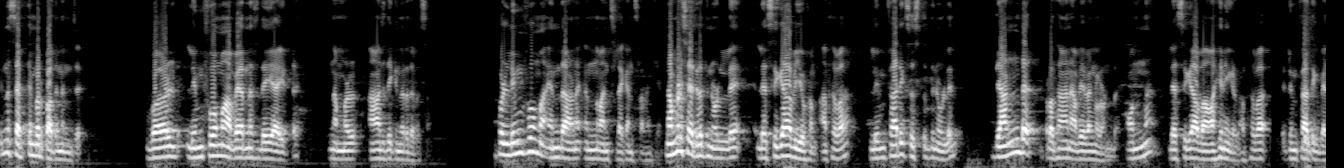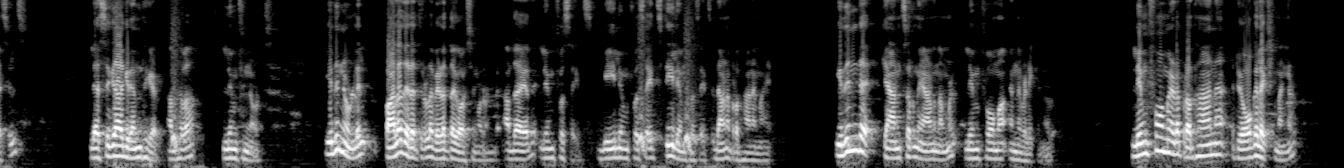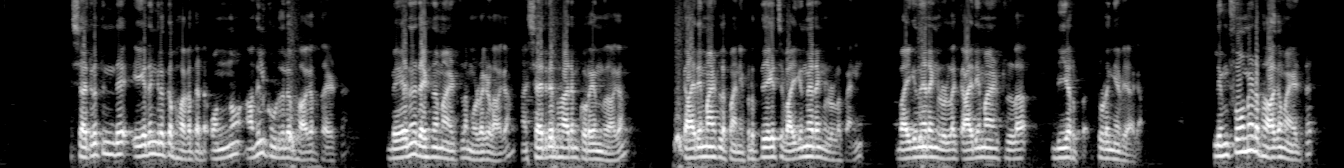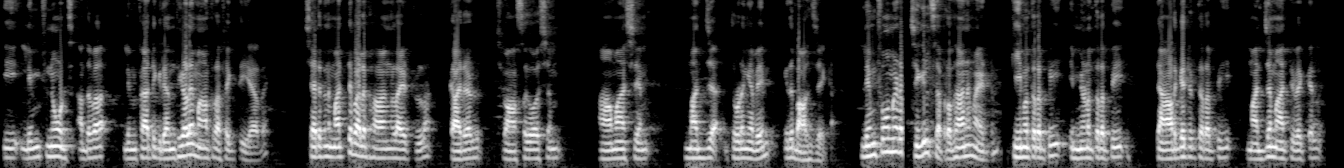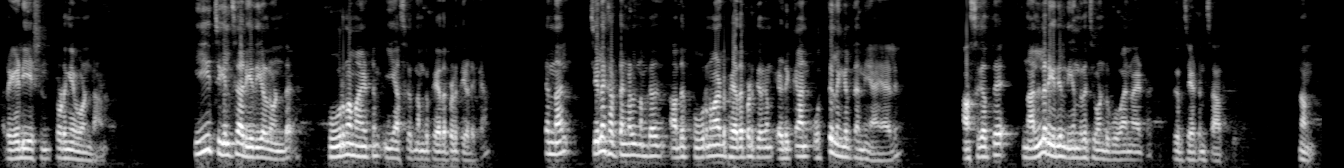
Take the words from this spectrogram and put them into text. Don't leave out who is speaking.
Speaker 1: ഇന്ന് സെപ്റ്റംബർ പതിനഞ്ച്. World lymphoma awareness day ആയിട്ട് നമ്മൾ ആചരിക്കുന്ന ഒരു ദിവസം. അപ്പോൾ ലിംഫോമ എന്താണ് എന്ന് മനസ്സിലാക്കാൻ ശ്രമിക്കാം. നമ്മുടെ ശരീരത്തിനുള്ളിലെ ലസികാ വ്യൂഹം അഥവാ ലിംഫാറ്റിക് സിസ്റ്റത്തിനുള്ളിൽ രണ്ട് പ്രധാന അവയവങ്ങളുണ്ട്. ഒന്ന് ലസികാ വാഹിനികൾ അഥവാ ലിംഫാറ്റിക് വെസൽസ് ലസികാ ഗ്രന്ഥികൾ അഥവാ ലിംഫ് നോട്ട്സ് ഇതിനുള്ളിൽ പലതരത്തിലുള്ള വെളുത്ത കോശങ്ങളുണ്ട് അതായത് lymphocytes B lymphocytes T lymphocytes ഇതാണ് പ്രധാനമായും. ഇതിന്റെ ക്യാൻസറിനെയാണ് നമ്മൾ ലിംഫോമ എന്ന് വിളിക്കുന്നത്. ലിംഫോമയുടെ പ്രധാന രോഗലക്ഷണങ്ങൾ ശരീരത്തിന്റെ ഏതെങ്കിലുമൊക്കെ ഭാഗത്തായിട്ട് ഒന്നോ അതിൽ കൂടുതലോ ഭാഗത്തായിട്ട് വേദനരഹിതമായിട്ടുള്ള മുഴകളാകാം ശരീരഭാരം കുറയുന്നതാകാം കാര്യമായിട്ടുള്ള പനി പ്രത്യേകിച്ച് വൈകുന്നേരങ്ങളിലുള്ള പനി വൈകുന്നേരങ്ങളിലുള്ള കാര്യമായിട്ടുള്ള വിയർപ്പ് തുടങ്ങിയവയാകാം. ലിംഫോമയുടെ ഭാഗമായിട്ട് ഈ ലിംഫ് നോഡ്സ് അഥവാ ലിംഫാറ്റിക് ഗ്രന്ഥികളെ മാത്രം അഫക്റ്റ് ചെയ്യാതെ ശരീരത്തിന്റെ മറ്റ് പല ഭാഗങ്ങളായിട്ടുള്ള കരൾ ശ്വാസകോശം ആമാശയം മജ്ജ തുടങ്ങിയവയും ഇത് ബാധിച്ചേക്കാം. ലിംഫോമയുടെ ചികിത്സ പ്രധാനമായിട്ടും കീമോതെറപ്പി ഇമ്മ്യൂണോതെറപ്പി ടാർഗറ്റഡ് തെറപ്പി മജ്ജ മാറ്റിവെക്കൽ റേഡിയേഷൻ തുടങ്ങിയവ കൊണ്ടാണ്. ഈ ചികിത്സാ രീതികൾ കൊണ്ട് പൂർണമായിട്ടും ഈ അസുഖം നമുക്ക് ഭേദപ്പെടുത്തിയെടുക്കാം. എന്നാൽ ചില ഘട്ടങ്ങളിൽ നമുക്ക് അത് പൂർണമായിട്ട് ഭേദപ്പെടുത്തി എടുക്കാൻ ഒത്തില്ലെങ്കിൽ തന്നെയായാലും അസുഖത്തെ നല്ല രീതിയിൽ നിയന്ത്രിച്ചു കൊണ്ടുപോകാനായിട്ട് തീർച്ചയായിട്ടും സാധിക്കും. നന്ദി.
